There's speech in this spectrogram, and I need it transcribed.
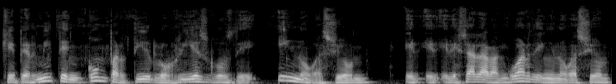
que permiten compartir los riesgos de innovación, el, estar a la vanguardia en innovación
